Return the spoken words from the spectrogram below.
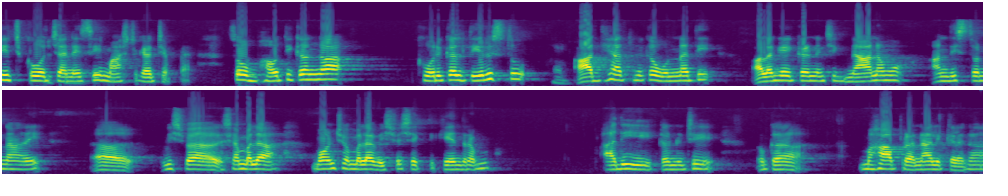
తీర్చుకోవచ్చు. అనేసి మాస్టర్ గారు చెప్పారు. సో భౌతికంగా కోరికలు తీరుస్తూ. ఆధ్యాత్మిక ఉన్నతి అలాగే ఇక్కడి నుంచి జ్ఞానము అందిస్తున్నది ఆ, విశ్వ శంబల మౌంట్ శంబల విశ్వశక్తి కేంద్రము. అది ఇక్కడ నుంచి ఒక మహా ప్రణాళికగా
